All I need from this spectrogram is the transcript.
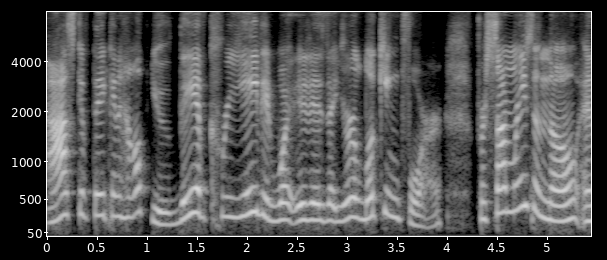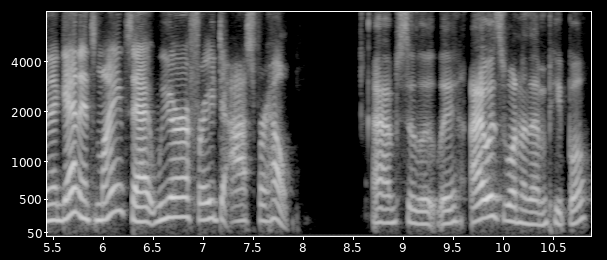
Ask if they can help you. They have created what it is that you're looking for. For some reason, though, and again, it's mindset, we are afraid to ask for help. Absolutely. I was one of them people.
